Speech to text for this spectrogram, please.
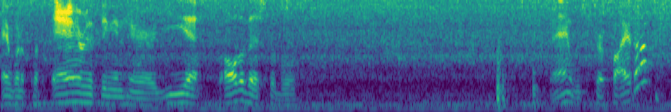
And we're gonna put everything in here. Yes, all the vegetables. And we stir fry it up.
